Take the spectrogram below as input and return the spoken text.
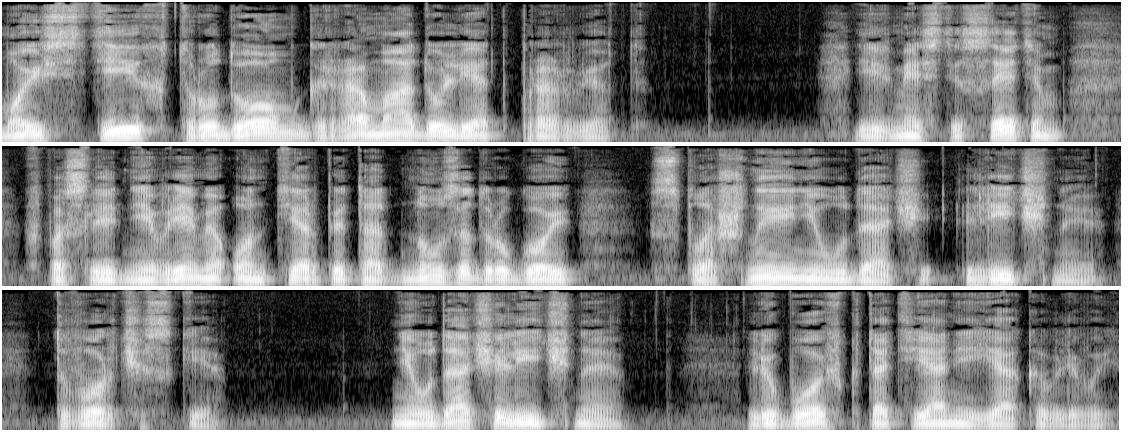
Мой стих трудом громаду лет прорвет. И вместе с этим в последнее время он терпит одну за другой сплошные неудачи, личные, творческие. Неудача личная — любовь к Татьяне Яковлевой.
